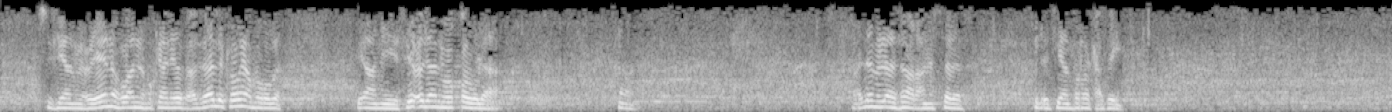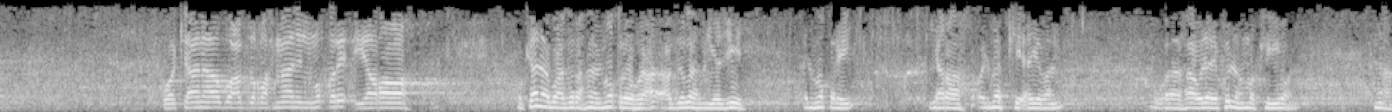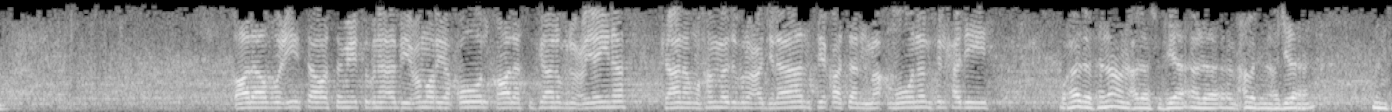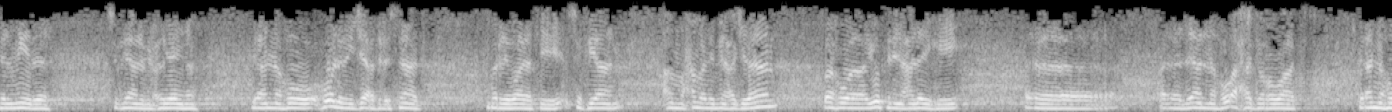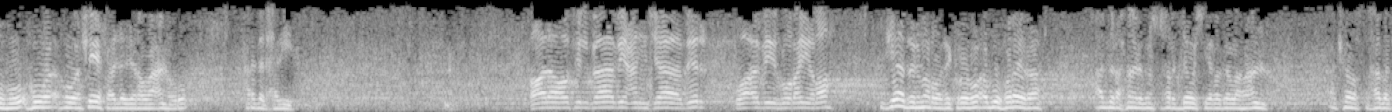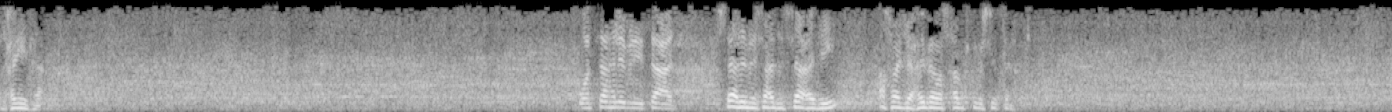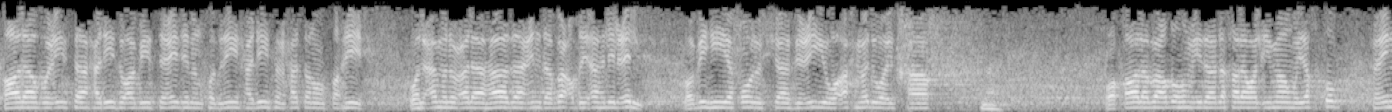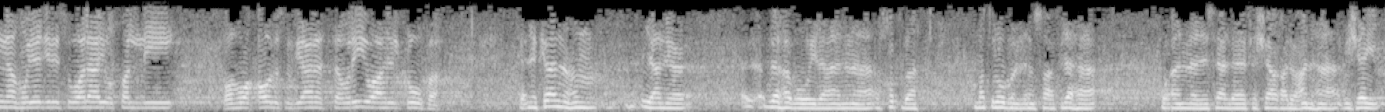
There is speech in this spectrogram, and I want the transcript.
سفيان بن عيينة وأنه كان يفعل ذلك ويأمر به. يعني فعلا وقولا. نعم. هذا من الآثار عن السلف في الإتيان بالركعتين. وكان أبو عبد الرحمن المقرئ يراه. وكان أبو عبد الرحمن المقرئ وهو عبد الله بن يزيد المقري يراه المكي أيضا وهؤلاء كلهم مكيون. نعم. قال أبو عيسى وسمعت ابن أبي عمر يقول قال سفيان بن عيينة كان محمد بن عجلان ثقة مأمونا في الحديث. وهذا ثناء على سفيان على محمد بن عجلان من تلميذه سفيان بن عيينة لأنه هو الذي جاء في الإسناد من رواية سفيان عن محمد بن عجلان فهو يثني عليه آه، آه، لأنه أحد الرواة لأنه هو هو شيخ الذي روى عنه هذا الحديث. قال وفي الباب عن جابر وأبي هريرة. جابر مر ذكره أبو هريرة عبد الرحمن بن صخر الدوسي رضي الله عنه أكثر الصحابة حديثا. وسهل بن سعد. سهل بن سعد الساعدي أخرج حديث أصحاب كتب الستة. قال أبو عيسى حديث أبي سعيد الخدري حديث حسن صحيح والعمل على هذا عند بعض أهل العلم وبه يقول الشافعي وأحمد وإسحاق. نعم. وقال بعضهم إذا دخل والإمام يخطب فإنه يجلس ولا يصلي وهو قول سفيان الثوري وأهل الكوفة. يعني كأنهم يعني ذهبوا إلى أن الخطبة مطلوب الإنصات لها وأن الإنسان لا يتشاغل عنها بشيء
